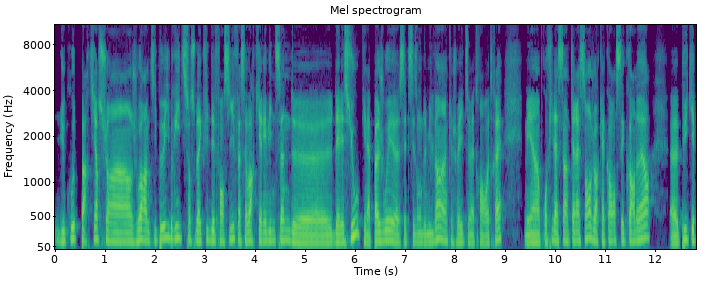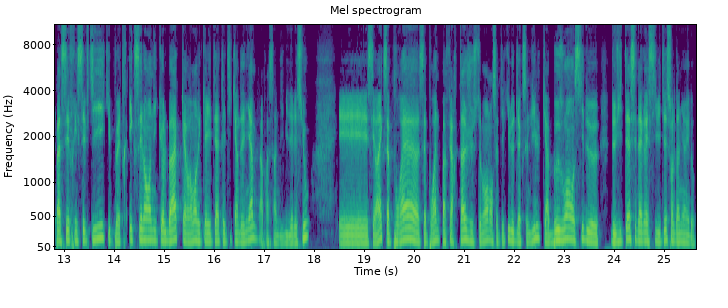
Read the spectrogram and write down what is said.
du coup de partir sur un joueur un petit peu hybride sur ce backfield défensif, à savoir Kerry Vinson de d'LSU, qui n'a pas joué euh, cette saison 2020, hein, qui a choisi de se mettre en retrait, mais un profil assez intéressant, joueur qui a commencé corner, euh, puis qui est passé free safety, qui peut être excellent en nickelback, qui a vraiment des qualités athlétiques indéniables. Après, c'est un DB d'LSU. Et c'est vrai que ça pourrait, ça pourrait ne pas faire tâche justement dans cette équipe de Jacksonville qui a besoin aussi de, de vitesse et d'agressivité sur le dernier rideau.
